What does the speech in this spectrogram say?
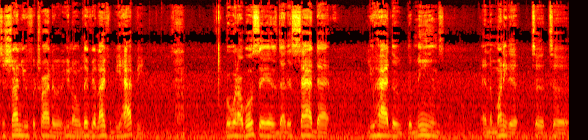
to shun you for trying to, you know, live your life and be happy. But what I will say is that it's sad that you had the the means and the money to to to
